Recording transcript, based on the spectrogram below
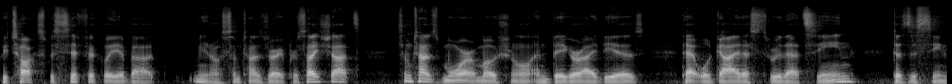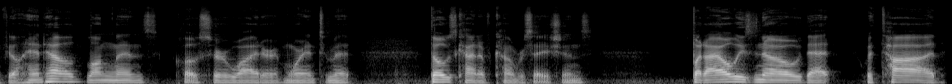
We talk specifically about, you know, sometimes very precise shots, sometimes more emotional and bigger ideas that will guide us through that scene. Does this scene feel handheld, long lens, closer, wider, more intimate? Those kind of conversations. But I always know that with Todd,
